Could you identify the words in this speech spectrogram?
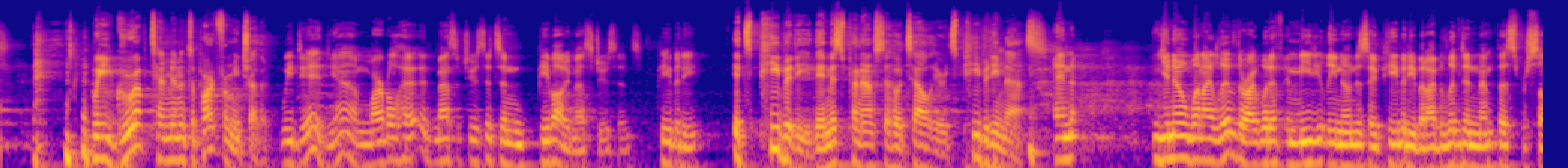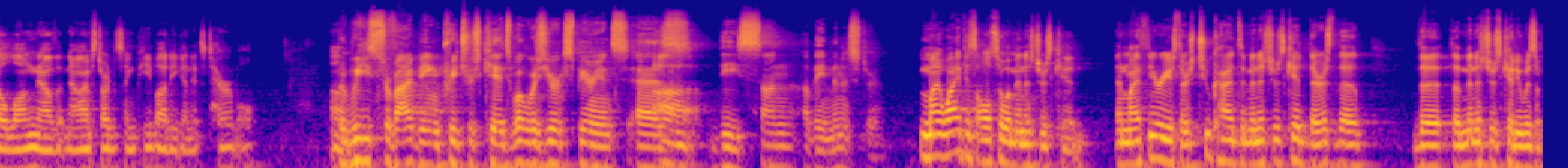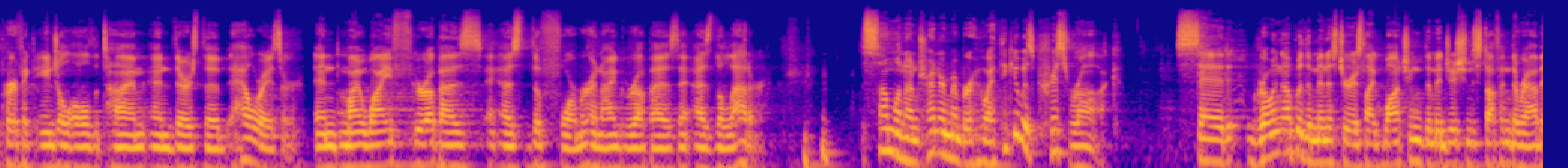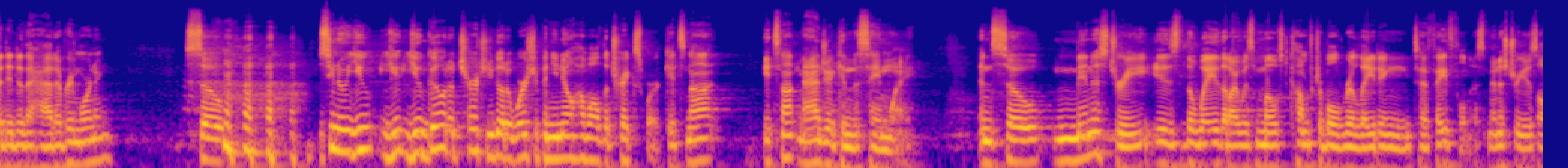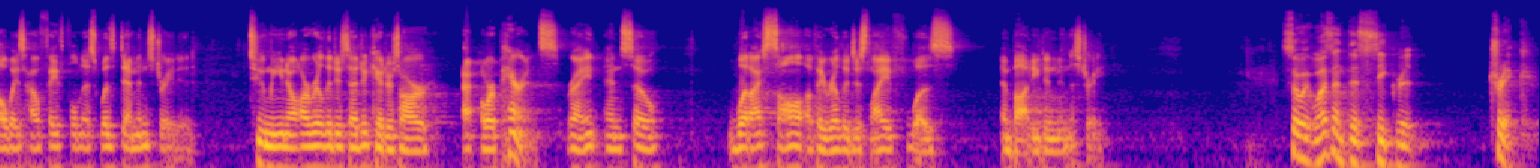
we grew up 10 minutes apart from each other. We did, yeah. Marblehead, Massachusetts, and Peabody, Massachusetts. Peabody. It's Peabody. They mispronounced the hotel here. It's Peabody, Mass. And you know, when I lived there, I would have immediately known to say Peabody, but I've lived in Memphis for so long now that now I've started saying Peabody again. It's terrible. But we survived being preachers' kids. What was your experience as uh, the son of a minister? My wife is also a minister's kid. And my theory is there's two kinds of minister's kid. There's the the, the minister's kid who was a perfect angel all the time, and there's the hellraiser. And my wife grew up as as the former, and I grew up as as the latter. Someone I'm trying to remember who I think it was Chris Rock said, growing up with a minister is like watching the magician stuffing the rabbit into the hat every morning. So, so you know, you, you, you go to church, you go to worship, and you know how all the tricks work. It's not, it's not magic in the same way. And so, ministry is the way that I was most comfortable relating to faithfulness. Ministry is always how faithfulness was demonstrated to me. You know, our religious educators are our parents, right? And so, what I saw of a religious life was embodied in ministry. So, it wasn't this secret trick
